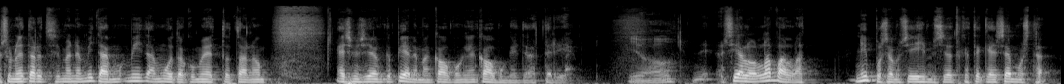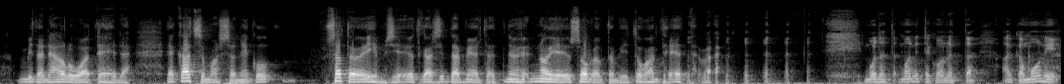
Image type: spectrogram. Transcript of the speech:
sun ei tarvitse mennä mitään, mitään muuta kuin menet tota, no, esimerkiksi jonkin pienemmän kaupungin kaupunginteatteriin. Joo. Siellä on lavalla nippu sellaisia ihmisiä, jotka tekee semmoista, mitä ne haluaa tehdä. Ja katsomassa niin kuin satoja ihmisiä, jotka on sitä mieltä, että noin ei ole soveltavia tuohon tehtävään. Mutta mainittakoon, että aika moni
